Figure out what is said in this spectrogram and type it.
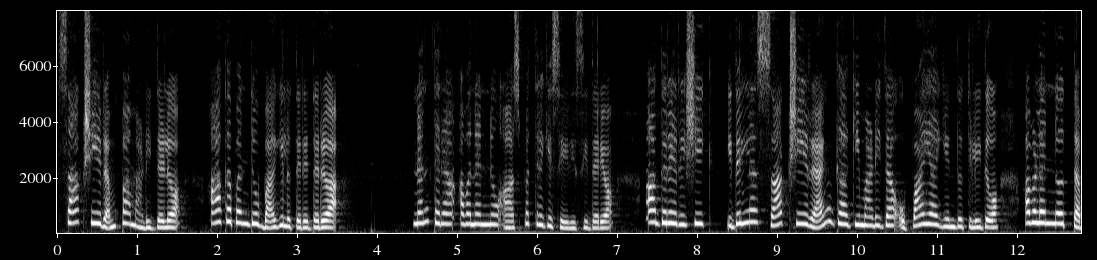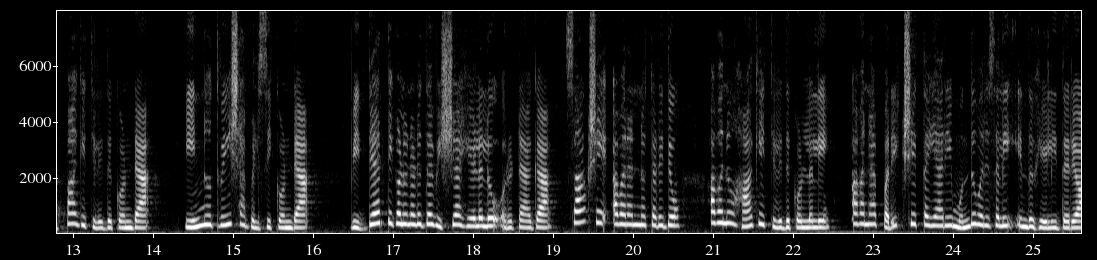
ಸಾಕ್ಷಿ ರಂಪ ಮಾಡಿದ್ದಳು. ಆಗ ಬಂದು ಬಾಗಿಲು ತೆರೆದರು. ನಂತರ ಅವನನ್ನು ಆಸ್ಪತ್ರೆಗೆ ಸೇರಿಸಿದರು. ಆದರೆ ರಿಷಿಕ್ ಇದೆಲ್ಲ ಸಾಕ್ಷಿ ರ್ಯಾಂಕ್ಗಾಗಿ ಮಾಡಿದ ಉಪಾಯ ಎಂದು ತಿಳಿದು ಅವಳನ್ನು ತಪ್ಪಾಗಿ ತಿಳಿದುಕೊಂಡ. ಇನ್ನೂ ದ್ವೇಷ ಬೆಳೆಸಿಕೊಂಡ. ವಿದ್ಯಾರ್ಥಿಗಳು ನಡೆದ ವಿಷಯ ಹೇಳಲು ಹೊರಟಾಗ ಸಾಕ್ಷಿ ಅವರನ್ನು ತಡೆದು ಅವನು ಹಾಗೆ ತಿಳಿದುಕೊಳ್ಳಲಿ. ಅವನ ಪರೀಕ್ಷೆ ತಯಾರಿ ಮುಂದುವರಿಸಲಿ ಎಂದು ಹೇಳಿದ್ದರು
